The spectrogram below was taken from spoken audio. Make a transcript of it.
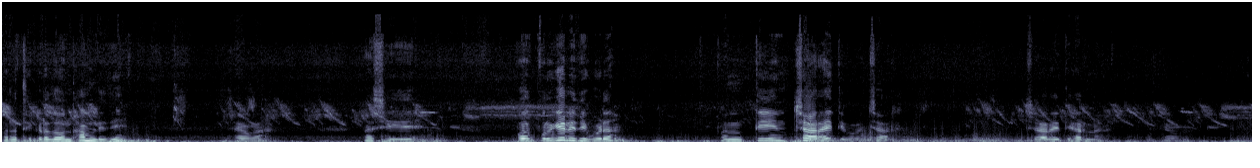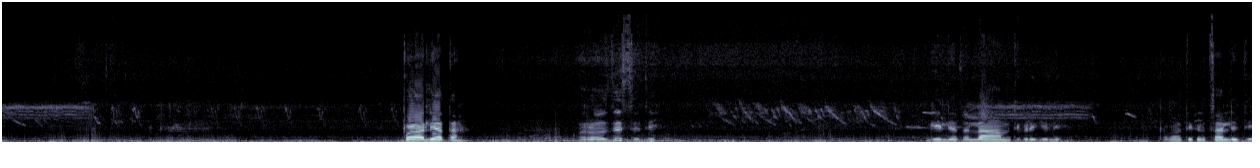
परत इकडं जाऊन थांबली ती. तेव्हा अशी भरपूर गेली ती पुढं. पण तीन चार आहे ती बघा चार. चार आहे ती हरणं तेव्हा पळाली आता. रोज दिसते ती. गेली आता लांब तिकडे गेली. तेव्हा तिकडे चालली ती.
